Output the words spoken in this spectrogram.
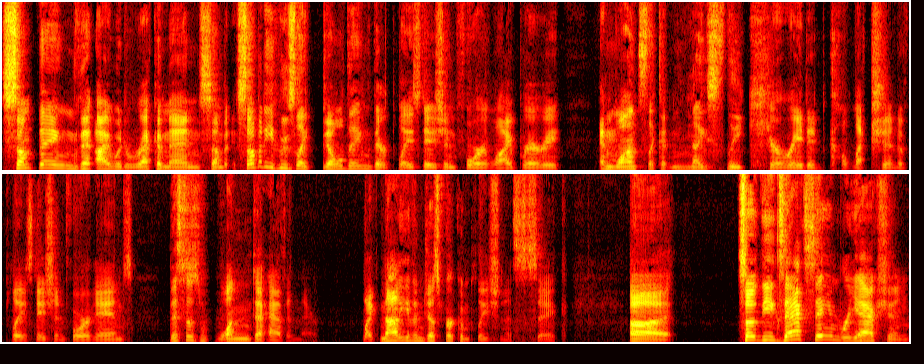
something that I would recommend somebody somebody who's like building their PlayStation 4 library and wants like a nicely curated collection of PlayStation 4 games. This is one to have in there. Like not even just for completionists' sake. Uh so the exact same reaction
